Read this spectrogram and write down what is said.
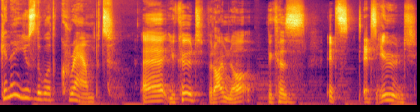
Can I use the word cramped? Uh, you could, but I'm not because it's it's huge.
